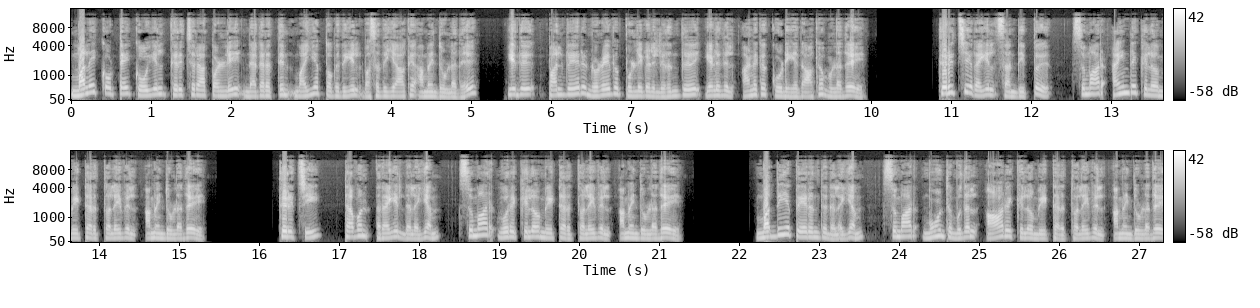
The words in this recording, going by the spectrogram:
மலைக்கோட்டை கோயில் திருச்சிராப்பள்ளி நகரத்தின் மையப் பகுதியில் வசதியாக அமைந்துள்ளது. இது பல்வேறு நுழைவுப் புள்ளிகளிலிருந்து எளிதில் அணுகக்கூடியதாக உள்ளது. திருச்சி ரயில் சந்திப்பு சுமார் ஐந்து கிலோமீட்டர் தொலைவில் அமைந்துள்ளது. திருச்சி டவுன் ரயில் நிலையம் சுமார் ஒரு கிலோமீட்டர் தொலைவில் அமைந்துள்ளது. மத்திய பேருந்து நிலையம் சுமார் மூன்று முதல் ஆறு கிலோமீட்டர் தொலைவில் அமைந்துள்ளது.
